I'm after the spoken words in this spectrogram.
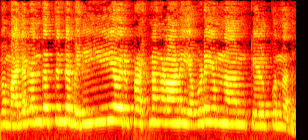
ഇപ്പൊ മലബന്ധത്തിന്റെ വലിയ ഒരു പ്രശ്നങ്ങളാണ് എവിടെയും നാം കേൾക്കുന്നത്.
